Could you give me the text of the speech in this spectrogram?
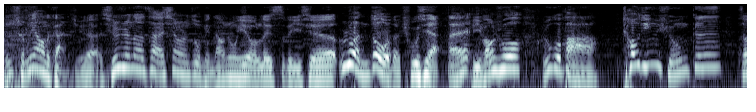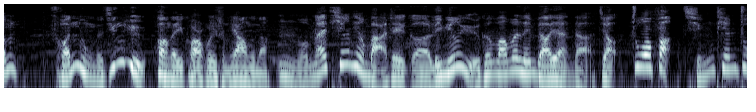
这什么样的感觉？其实呢，在相声作品当中也有类似的一些乱斗的出现。哎比方说，如果把超级英雄跟咱们传统的京剧放在一块儿，会什么样子呢？嗯，我们来听听吧，这个李明宇跟王文林表演的叫《捉放擎天柱》。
